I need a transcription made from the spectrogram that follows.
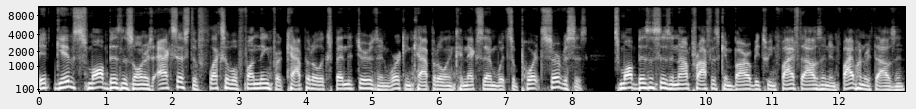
It gives small business owners access to flexible funding for capital expenditures and working capital and connects them with support services. Small businesses and nonprofits can borrow between 5000 and 500,000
